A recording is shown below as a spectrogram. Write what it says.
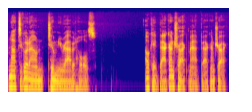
not to go down too many rabbit holes. Okay, back on track, Matt. Back on track.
